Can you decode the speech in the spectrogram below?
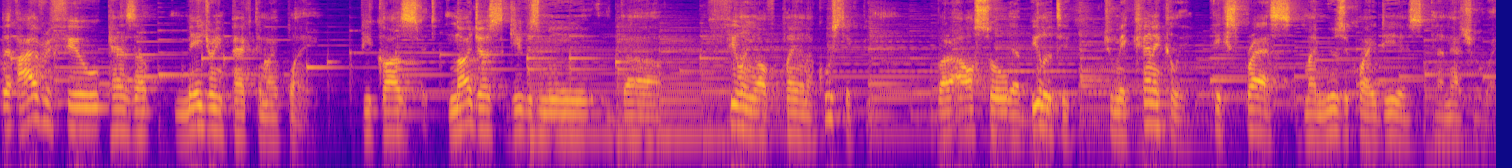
The ivory feel has a major impact in my playing because it not just gives me the feeling of playing an acoustic piano, but also the ability to mechanically express my musical ideas in a natural way.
